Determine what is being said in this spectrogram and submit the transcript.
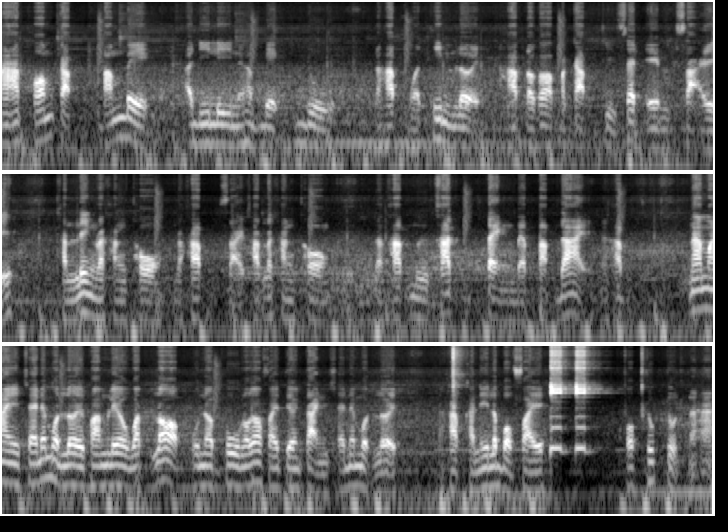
มาพร้อมกับปั๊มเบรกอะดีลีนนะครับ เบรกอยู่นะครับ หัวทิ่มเลยครับ แล้วก็ประกับที่ ZM สายคันเร่งระฆังทองนะครับ สายคัดระฆังทองนะครับ มือคัดแต่งแบบปรับได้นะครับหน้าไม้ใช้ได้หมดเลย ความเร็ววัดรอบอุณหภูมิแล้วก็ไฟเตือนต่างใช้ได้หมดเลยนะครับคันนี้ระบบไฟครบทุกจุดนะฮะ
